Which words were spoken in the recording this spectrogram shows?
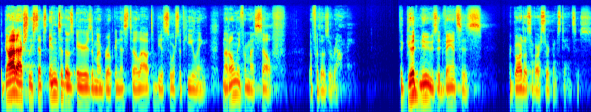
But God actually steps into those areas of my brokenness to allow it to be a source of healing, not only for myself, but for those around me. The good news advances regardless of our circumstances.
